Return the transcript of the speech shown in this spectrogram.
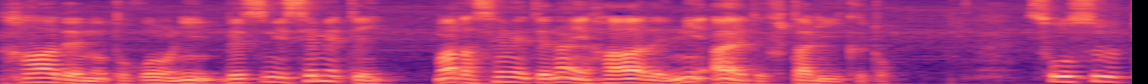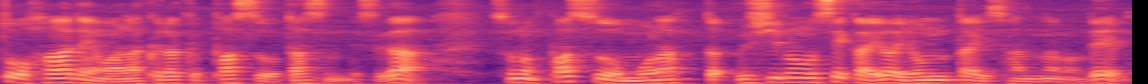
ハーデンのところに別に攻めてまだ攻めてないハーデンにあえて2人行くと。そうするとハーデンは楽々パスを出すんですがそのパスをもらった後ろの世界は4対3なので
